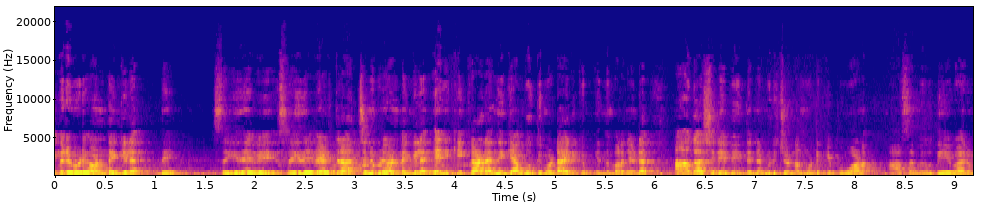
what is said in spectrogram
ഇവരെവിടെ ഉണ്ടെങ്കിൽ ദേ ശ്രീദേവി ശ്രീദേവി അടുത്ത അച്ഛൻ ഇവിടെ ഉണ്ടെങ്കിൽ എനിക്ക് ഈ കടയിൽ നിൽക്കാൻ ബുദ്ധിമുട്ടായിരിക്കും എന്ന് പറഞ്ഞിട്ട് ആകാശ് രവീന്ദ്രനെ പിടിച്ചോണ്ട് അങ്ങോട്ടേക്ക് പോവാണ്. ആ സമയം ഉദയഭാനു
